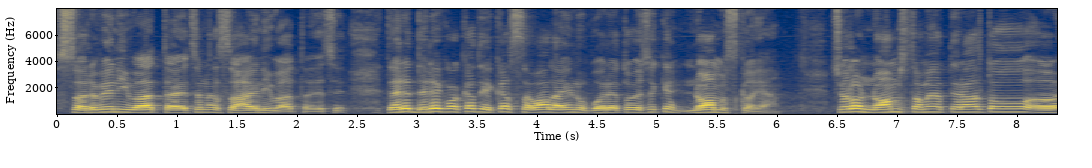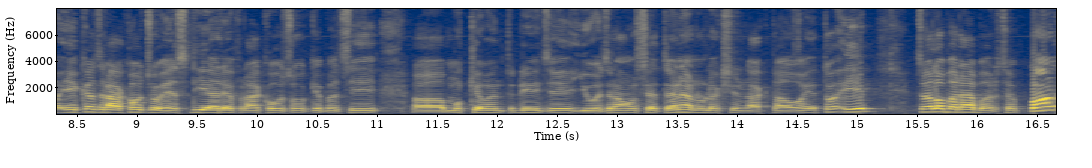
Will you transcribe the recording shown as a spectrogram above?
સર્વેની વાત થાય છે અને સહાયની વાત થાય છે ત્યારે દરેક વખત એક જ સવાલ આવીને ઊભો રહેતો હોય છે કે નોર્મ્સ કયા? ચલો નોર્મ્સ તમે અત્યારે તો એક જ રાખો છો એસડીઆરએફ રાખો છો કે પછી મુખ્યમંત્રીની જે યોજનાઓ છે તેને અનુલક્ષીને રાખતા હોય, તો એ ચલો બરાબર છે. પણ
